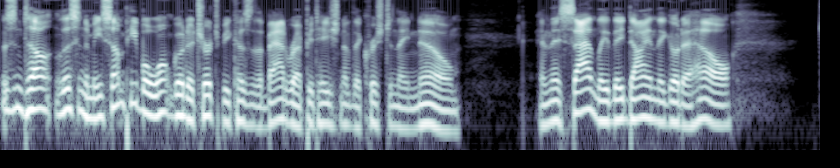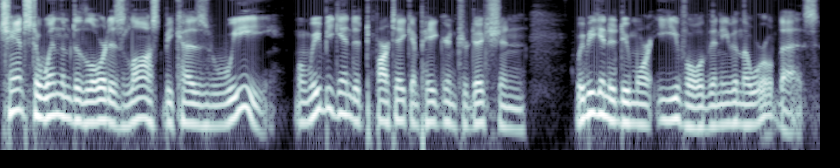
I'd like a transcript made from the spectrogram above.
Listen, tell, listen to me. Some people won't go to church because of the bad reputation of the Christian they know. And they sadly, they die and they go to hell. Chance to win them to the Lord is lost because we when we begin to partake in pagan tradition, we begin to do more evil than even the world does.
